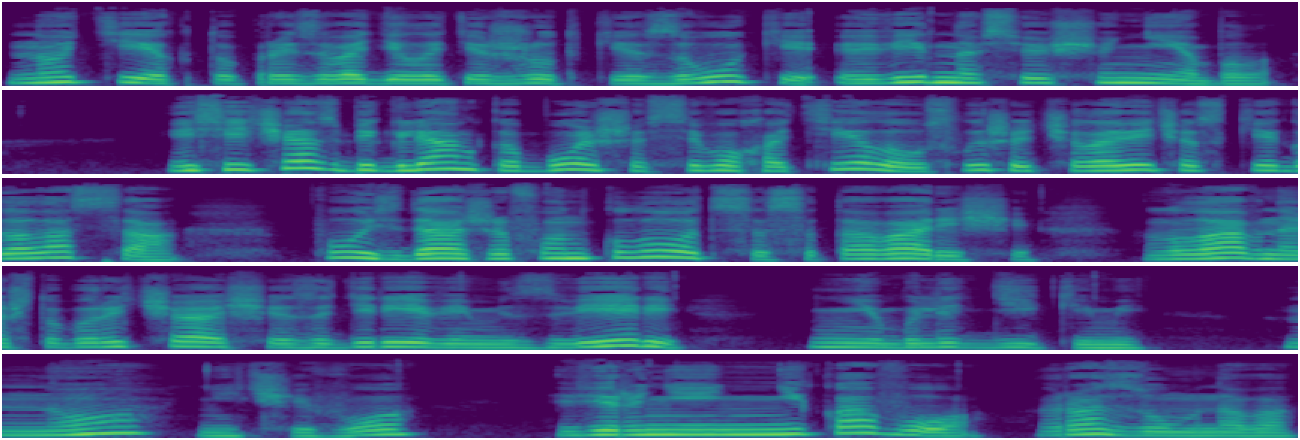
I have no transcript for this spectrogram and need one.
Но тех, кто производил эти жуткие звуки, видно все еще не было. И сейчас беглянка больше всего хотела услышать человеческие голоса, Пусть даже фон Клотца сотоварищи, главное, чтобы рычащие за деревьями звери не были дикими. Но ничего, вернее, никого разумного.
